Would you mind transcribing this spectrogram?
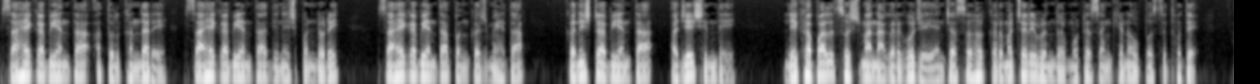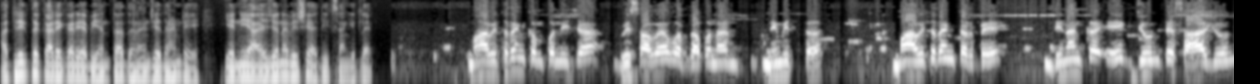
सहाय्यक अभियंता अतुल खंदारे सहाय्यक अभियंता दिनेश पंडोरे सहाय्यक अभियंता पंकज मेहता कनिष्ठ अभियंता अजय शिंदे लेखापाल सुषमा नागरगोजे यांच्यासह कर्मचारी वृंद मोठ्या संख्येनं उपस्थित होते. अतिरिक्त कार्यकारी अभियंता धनंजय दांडे यांनी आयोजनाविषयी अधिक सांगितलंय. महावितरण कंपनीच्या विसाव्या वर्धापनानिमित्त महावितरण तर्फे दिनांक एक जून ते सहा जून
